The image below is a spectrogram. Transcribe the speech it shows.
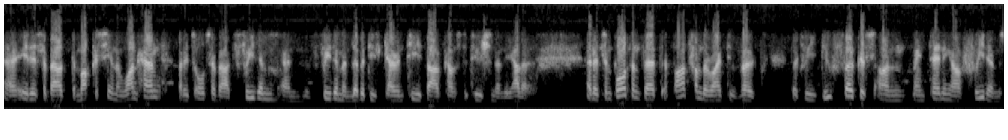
Uh, it is about democracy on the one hand, but it's also about freedom and freedom and liberties guaranteed by our constitution on the other. And it's important that apart from the right to vote, that we do focus on maintaining our freedoms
